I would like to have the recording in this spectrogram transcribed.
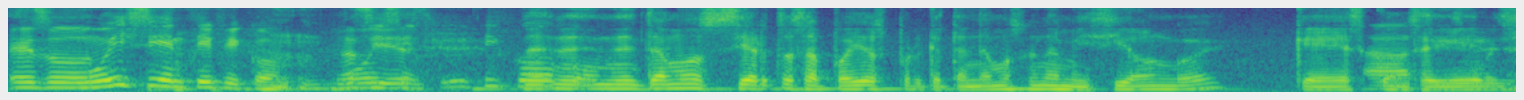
eso... Muy científico, muy es. científico. Ne- ne- con- necesitamos ciertos apoyos porque tenemos una misión, güey, que es Ah, conseguir sí, sí.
